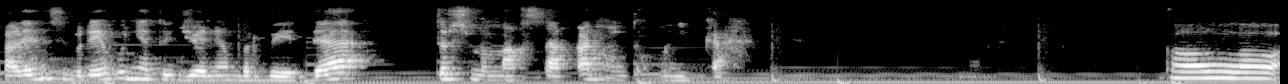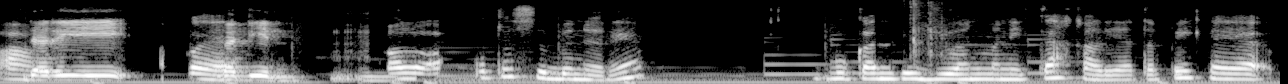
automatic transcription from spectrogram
kalian sebenarnya punya tujuan yang berbeda terus memaksakan untuk menikah? Kalau aku, dari aku ya, Badin kalau aku tuh sebenarnya bukan tujuan menikah kali ya tapi kayak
